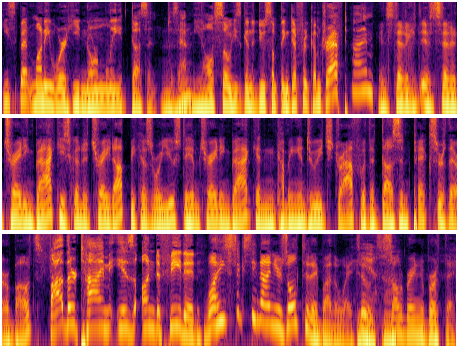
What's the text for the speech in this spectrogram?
He spent money where he normally doesn't. Mm-hmm. Does that mm-hmm. mean also he's going to do something different come draft time? Instead of instead of trading back, he's going to trade up because we're used to him trading back and coming into each draft with a dozen picks or thereabouts. Father time is undefeated. Well, he's 69 years old today, by the way, too. Yeah. celebrating a birthday.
